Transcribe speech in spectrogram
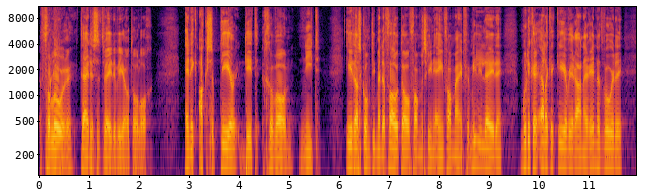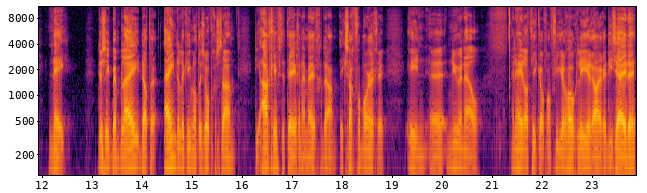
verloren tijdens de Tweede Wereldoorlog. En ik accepteer dit gewoon niet. Eerder komt hij met een foto van misschien een van mijn familieleden. Moet ik er elke keer weer aan herinnerd worden? Nee. Dus ik ben blij dat er eindelijk iemand is opgestaan die aangifte tegen hem heeft gedaan. Ik zag vanmorgen in uh, NuNL een heel artikel van vier hoogleraren die zeiden:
